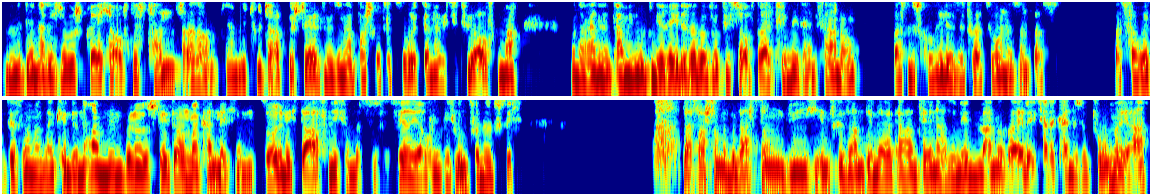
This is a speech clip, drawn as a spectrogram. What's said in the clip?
mit denen hatte ich so Gespräche auf Distanz. Also die haben die Tüte abgestellt und wir sind ein paar Schritte zurück. Dann habe ich die Tür aufgemacht und dann haben wir ein paar Minuten geredet, aber wirklich so auf drei, vier Meter Entfernung, was eine skurrile Situation ist und was, was verrückt ist, wenn man sein Kind in den Arm nehmen will und es steht da und man kann nicht und soll nicht, darf nicht und das wäre ja auch wirklich unvernünftig. Das war schon eine Belastung, wie ich insgesamt in der Quarantäne, also neben Langeweile, ich hatte keine Symptome, ja,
